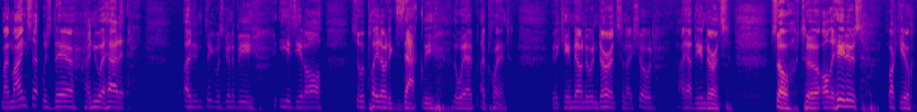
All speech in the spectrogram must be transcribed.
my mindset was there. I knew I had it. I didn't think it was going to be easy at all. So it played out exactly the way I, I planned. And it came down to endurance, and I showed I had the endurance. So to all the haters, fuck you.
